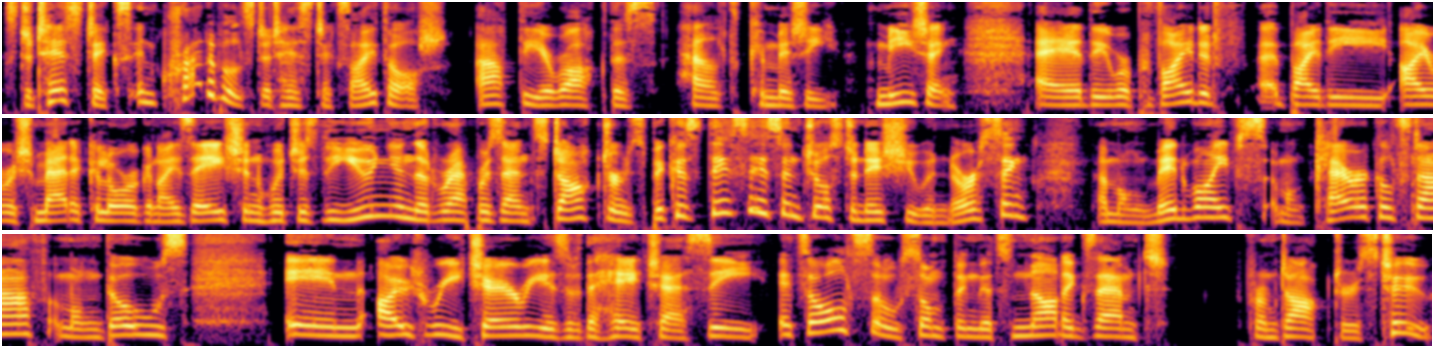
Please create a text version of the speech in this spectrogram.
statistics incredible statistics I thought at the Oireachtas Health Committee meeting. Uh, they were provided uh, by the Irish Medical Organisation which is the union that represents doctors because this isn't just an issue in nursing among midwives among clerical staff among those in outreach areas of the HSE it's also something that's not exempt from doctors too.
